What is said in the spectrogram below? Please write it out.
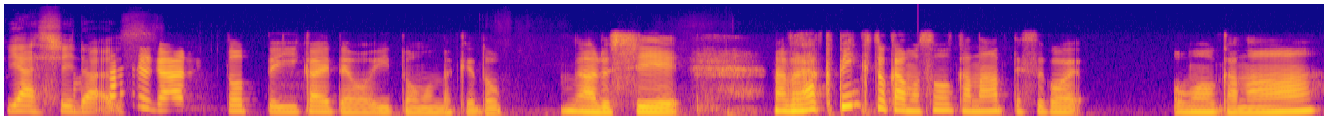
Yes, she ス does. タイルがある人って言い換えてもいいと思うんだけどあるし、まあ、ブラックピンクとかもそうかなってすごい思うかな、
